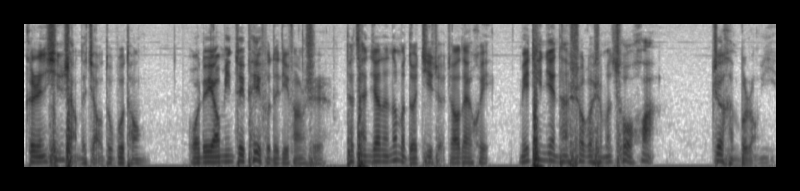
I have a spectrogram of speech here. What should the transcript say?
个人欣赏的角度不同。我对姚明最佩服的地方是他参加了那么多记者招待会，没听见他说过什么错话，这很不容易。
